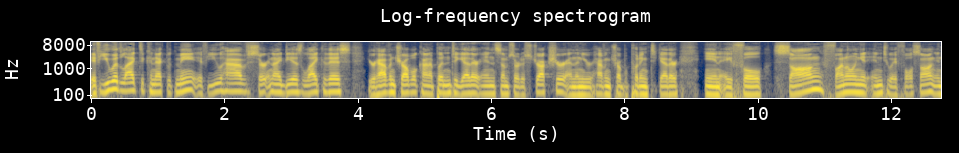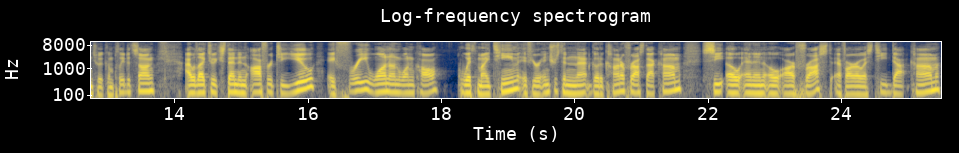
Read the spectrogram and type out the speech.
If you would like to connect with me, if you have certain ideas like this, you're having trouble kind of putting together in some sort of structure, and then you're having trouble putting together in a full song, funneling it into a full song, into a completed song, I would like to extend an offer to you, a free one-on-one call with my team. If you're interested in that, go to connorfrost.com, C O N N O R Frost, F R O S T.com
